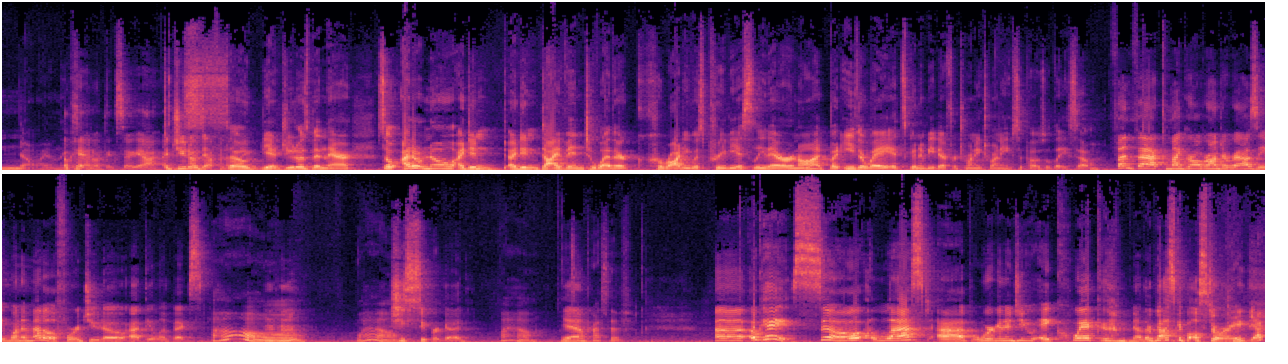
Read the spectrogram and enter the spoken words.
No, I don't think Okay, so. I don't think so. Yeah, a judo definitely. So yeah, judo's been there. So I don't know. I didn't. I didn't dive into whether karate was previously there or not. But either way, it's going to be there for 2020 supposedly. So. Fun fact: My girl Ronda Rousey won a medal for judo at the Olympics. Oh. Mm-hmm. Wow. She's super good. wow. Yeah. That's impressive. Uh, okay, so last up, we're gonna do a quick another basketball story. Yep.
